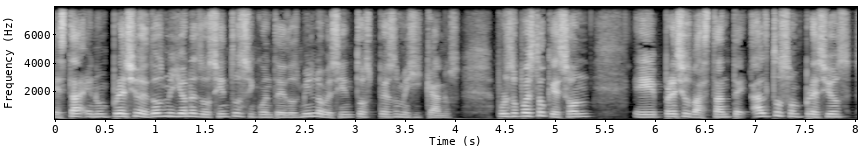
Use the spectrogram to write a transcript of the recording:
está en un precio de 2.252.900 pesos mexicanos. Por supuesto que son eh, precios bastante altos, son precios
